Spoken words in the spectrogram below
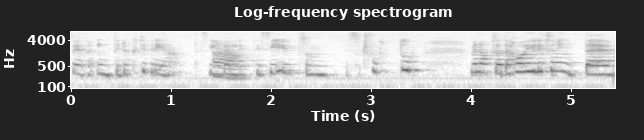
säga att han inte är duktig för det. Han. Det, ser Ja. väldigt, det ser ut som ett sorts foto. Men också att det har ju liksom inte,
